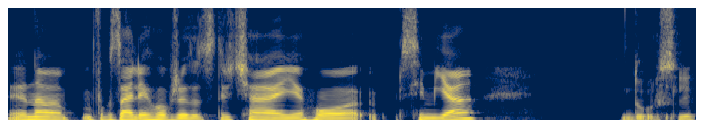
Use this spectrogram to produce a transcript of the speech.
Е, На вокзалі його вже зустрічає його сім'я. Дурслі.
